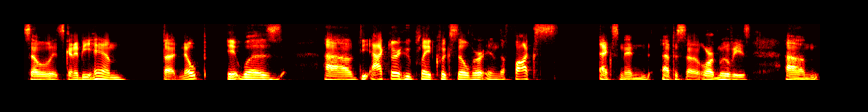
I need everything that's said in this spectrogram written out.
so it's going to be him. Nope, it was uh, the actor who played Quicksilver in the Fox X Men episode or movies. Um,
